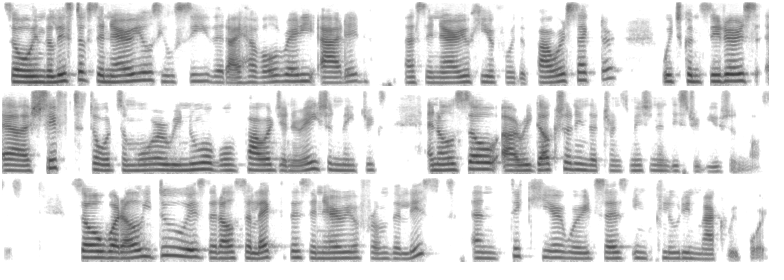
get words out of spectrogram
So in the list of scenarios, you'll see that I have already added a scenario here for the power sector, which considers a shift towards a more renewable power generation matrix and also a reduction in the transmission and distribution losses. So what I'll do is that I'll select the scenario from the list and tick here where it says including MAC report.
